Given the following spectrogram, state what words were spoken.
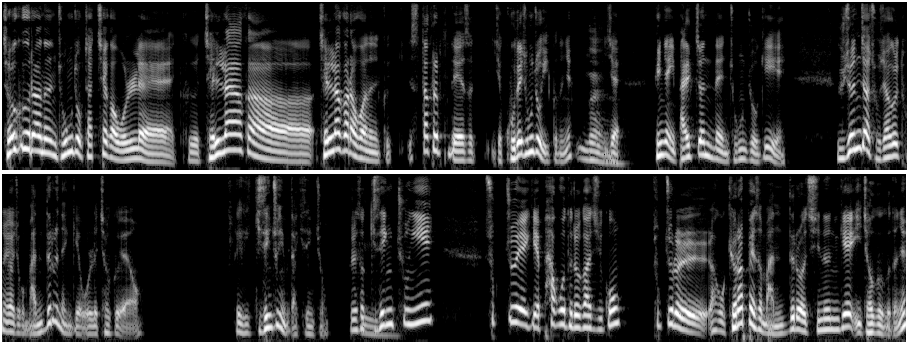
저그라는 종족 자체가 원래 그 젤라가 젤라가라고 하는 그 스타크래프트 내에서 이제 고대 종족이 있거든요. 네. 이제 굉장히 발전된 종족이 유전자 조작을 통해 가지고 만들어낸 게 원래 저그예요. 이게 기생충입니다, 기생충. 그래서 음. 기생충이 숙주에게 파고 들어가지고 숙주를 하고 결합해서 만들어지는 게 이 저그거든요.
